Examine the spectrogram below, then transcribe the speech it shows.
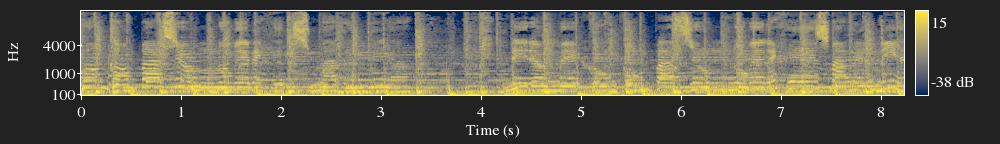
con compasión, no me dejes, madre mía. Mírame con compasión, no me dejes, madre mía.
